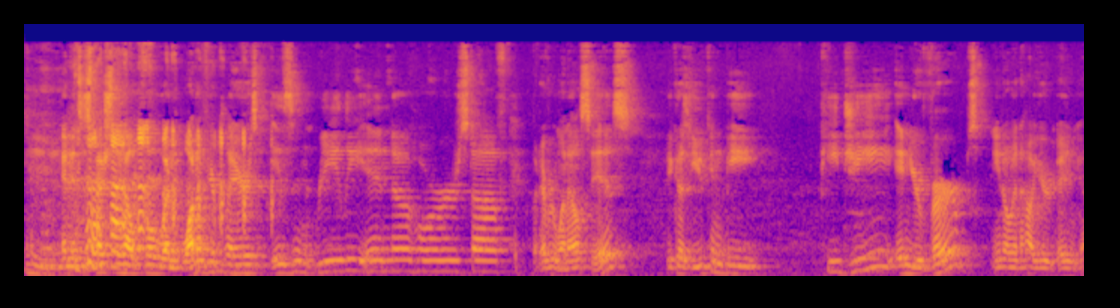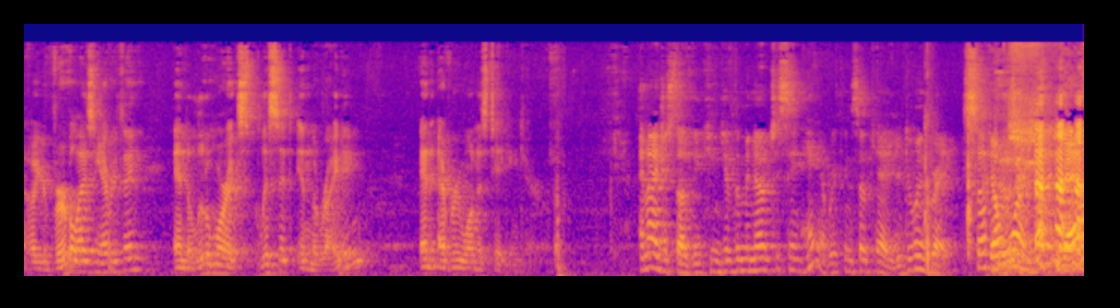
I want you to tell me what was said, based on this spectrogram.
Hmm. And it's especially helpful when one of your players isn't really into horror stuff, but everyone else is, because you can be PG in your verbs, you know, in how you're in how you're verbalizing everything, and a little more explicit in the writing, and everyone is taken care of. And I just thought that you can give them a note just saying, hey, everything's okay. You're doing great. Suck Don't worry, nothing bad.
